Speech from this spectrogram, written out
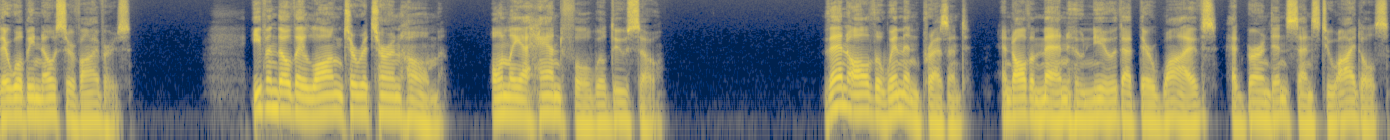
There will be no survivors. Even though they long to return home, only a handful will do so. Then all the women present, and all the men who knew that their wives had burned incense to idols,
